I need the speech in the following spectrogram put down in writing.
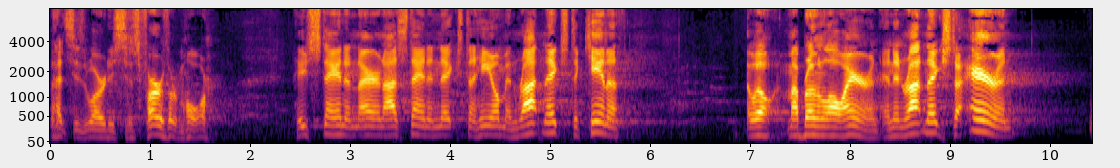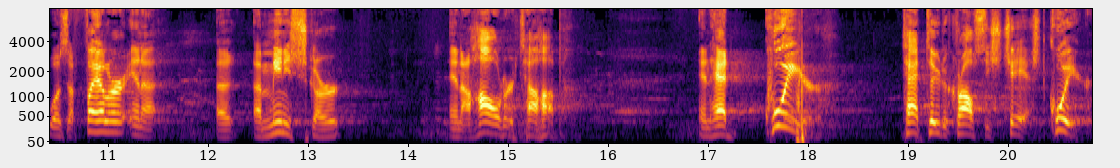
that's his word. He says, furthermore. He's standing there, and I was standing next to him, and right next to Kenneth well, my brother in law Aaron. And then right next to Aaron was a feller in a, a, a mini skirt and a halter top and had queer tattooed across his chest, queer,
